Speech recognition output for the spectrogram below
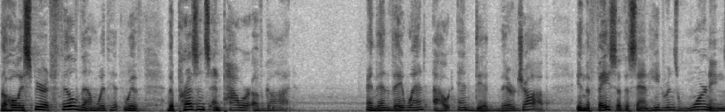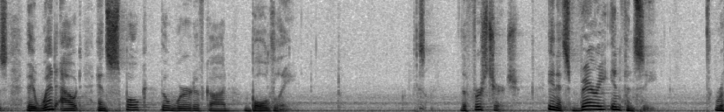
The Holy Spirit filled them with, with the presence and power of God. And then they went out and did their job. In the face of the Sanhedrin's warnings, they went out and spoke the word of God boldly. The first church, in its very infancy, re-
